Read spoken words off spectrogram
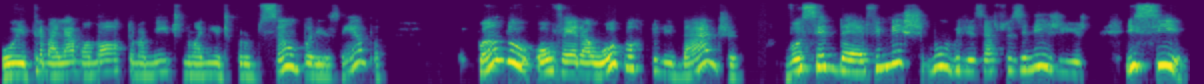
ou trabalhar monotonamente numa linha de produção, por exemplo, quando houver a oportunidade, você deve mobilizar suas energias. E se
